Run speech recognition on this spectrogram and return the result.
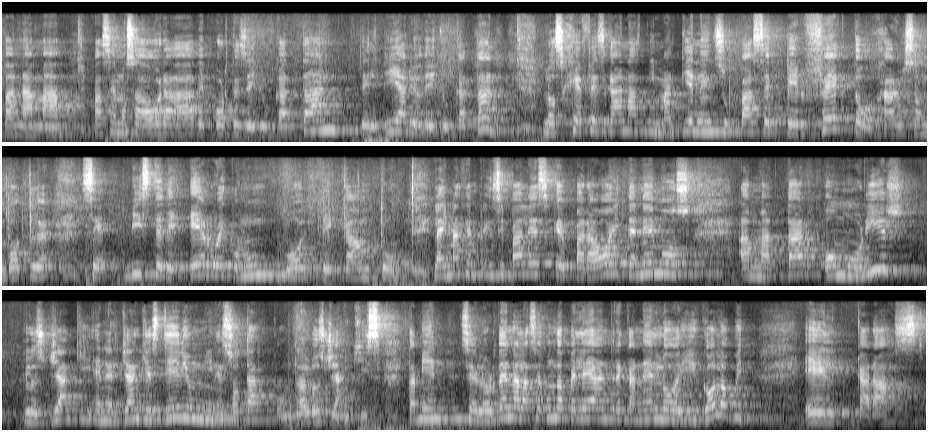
Panamá. Pasemos ahora a Deportes de Yucatán, del diario de Yucatán. Los jefes ganan y mantienen su pase perfecto. Harrison Butler se viste de héroe con un gol de campo. La imagen principal es que para hoy tenemos a matar o morir los Yankees en el Yankee Stadium, Minnesota contra los Yankees. También se le ordena la segunda pelea entre Canelo y Golovkin. El Caras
